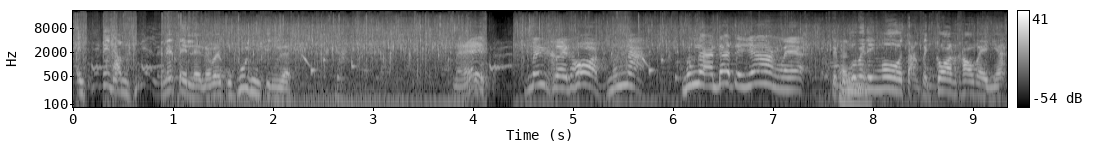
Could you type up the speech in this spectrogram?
ไอ้ที่นี่ทำเที่ยอะไรไม่เป็นเลยนะเว้ยกูพูดจริงๆเลย ไหน ไม่เคยทอดมึงอะมึงอะได้จะย่างเลยอะแต่กูก็ไม่ได้โง่ตักเป็นก้อนเข้าไปอย่างเงี้ย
